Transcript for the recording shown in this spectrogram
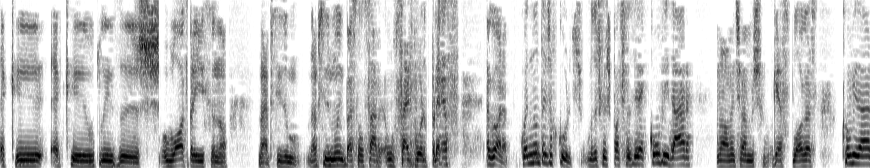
a que, a que utilizes o blog para isso. Não, não, é preciso, não é preciso muito, basta lançar um site WordPress. Agora, quando não tens recursos, uma das coisas que podes fazer é convidar, normalmente chamamos guest bloggers, convidar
